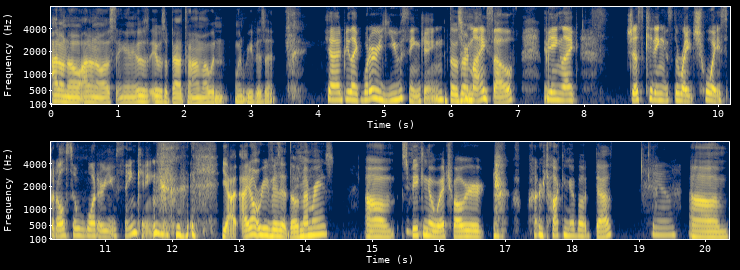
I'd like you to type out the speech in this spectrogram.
I don't know. I don't know. what I was thinking it was it was a bad time. I wouldn't wouldn't revisit. Yeah, I'd be like, what are you thinking? Those to are- myself, Yeah. being like, just kidding is the right choice, but also, what are you thinking? yeah, I don't revisit those memories. Um, speaking of which, while we were while we were talking about death, yeah. um,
